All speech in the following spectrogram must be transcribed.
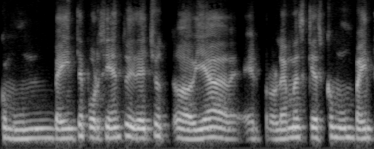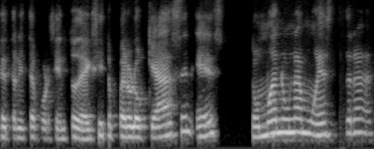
como un 20%, y de hecho todavía el problema es que es como un 20-30% de éxito, pero lo que hacen es, toman una muestra,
